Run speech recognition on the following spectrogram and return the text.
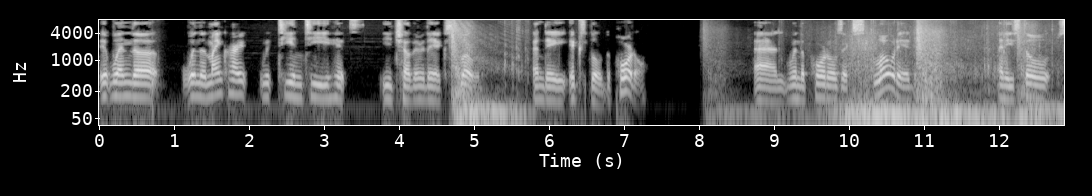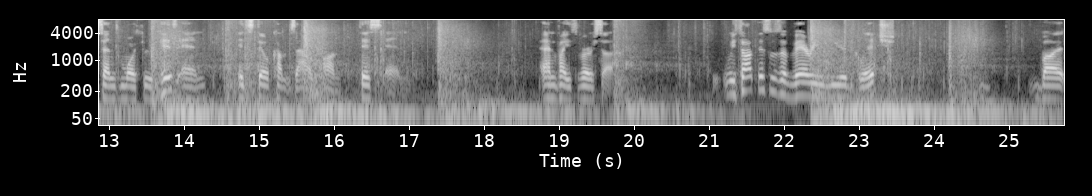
it when the when the minecart with TNT hits each other, they explode, and they explode the portal. And when the portal's exploded, and he still sends more through his end, it still comes out on this end. And vice versa we thought this was a very weird glitch, but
